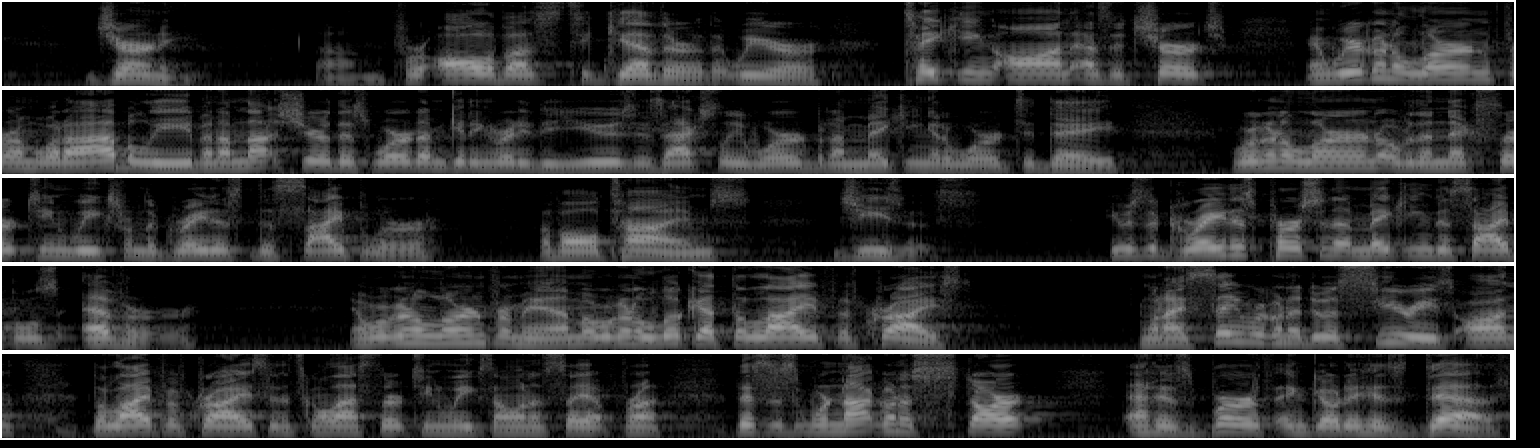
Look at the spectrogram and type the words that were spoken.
journey um, for all of us together that we are taking on as a church. And we're going to learn from what I believe, and I'm not sure this word I'm getting ready to use is actually a word, but I'm making it a word today. We're going to learn over the next 13 weeks from the greatest discipler of all times, Jesus. He was the greatest person at making disciples ever. And we're going to learn from him and we're going to look at the life of Christ. When I say we're going to do a series on the life of Christ and it's going to last 13 weeks, I want to say up front this is we're not going to start at his birth and go to his death,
